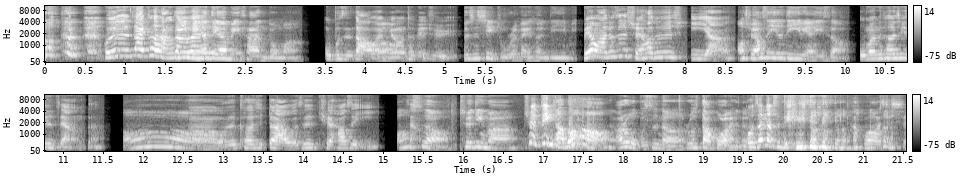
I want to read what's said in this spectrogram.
我就是在课堂上。第一名跟第二名差很多吗？我不知道哎、欸，哦、没有特别去。就是系主任跟你说你第一名。没有啊，就是学号就是一啊。哦，学号是一是第一名的意思哦。我们的科系是这样子、啊。哦。嗯，我的科系对啊，我是学号是一。哦，是哦，确定吗？确定好不好？啊，如果不是呢？如果是倒过来呢？我真的是第一名，好不好？谢谢。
